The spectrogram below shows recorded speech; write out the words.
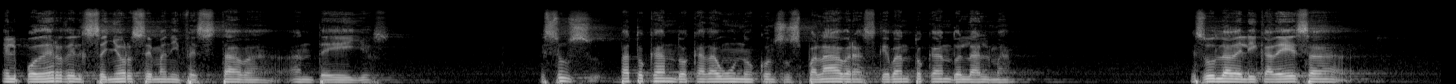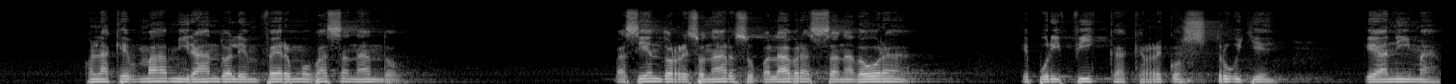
el poder del Señor se manifestaba ante ellos. Jesús va tocando a cada uno con sus palabras que van tocando el alma. Jesús la delicadeza con la que va mirando al enfermo, va sanando, va haciendo resonar su palabra sanadora que purifica, que reconstruye, que anima.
